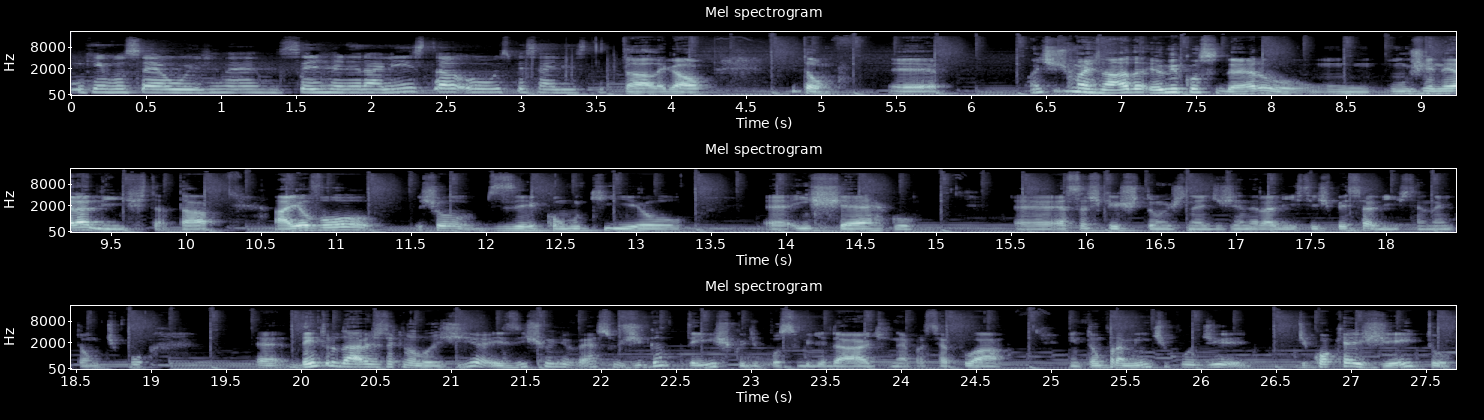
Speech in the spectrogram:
em quem você é hoje, né? Ser generalista ou especialista? Tá, legal. Então, é, antes de mais nada, eu me considero um, um, generalista, tá? Aí eu vou, deixa eu dizer como que eu é, enxergo é, essas questões, né, de generalista e especialista, né? Então, tipo, é, dentro da área de tecnologia existe um universo gigantesco de possibilidades, né, para se atuar. Então, para mim, tipo, de, de qualquer jeito,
